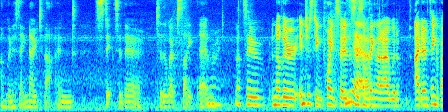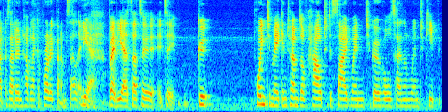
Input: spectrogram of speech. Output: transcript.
I'm going to say no to that and stick to the to the website. Um, Right. That's a, another interesting point. So this Yeah. is something that I would have I don't think about because I don't have like a product that I'm selling. Yeah. But yes, that's a it's a good point to make in terms of how to decide when to go wholesale and when to keep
